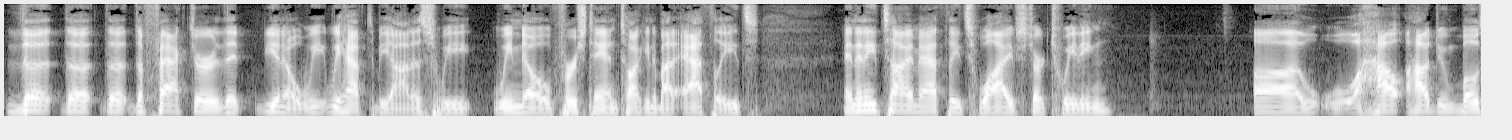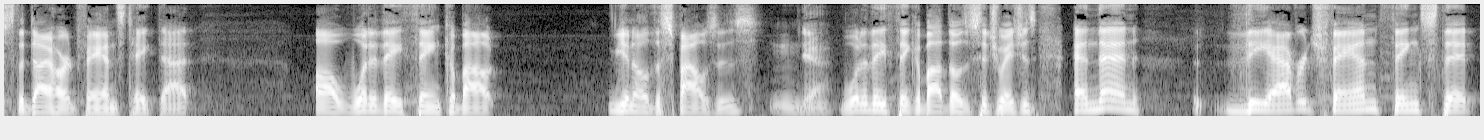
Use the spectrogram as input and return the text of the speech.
the the the the factor that you know we we have to be honest. We we know firsthand talking about athletes, and anytime athletes' wives start tweeting, uh, how how do most of the diehard fans take that? Uh, what do they think about you know the spouses? yeah. What do they think about those situations? And then the average fan thinks that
